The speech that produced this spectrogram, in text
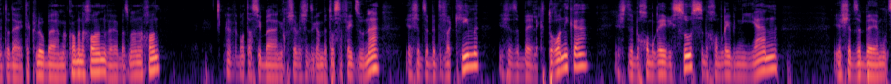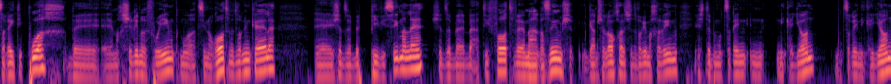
אתה יודע, יתעכלו במקום הנכון ובזמן הנכון. ומאותה סיבה אני חושב יש את זה גם בתוספי תזונה, יש את זה בדבקים, יש את זה באלקטרוניקה, יש את זה בחומרי ריסוס, בחומרי בניין, יש את זה במוצרי טיפוח, במכשירים רפואיים כמו הצינורות ודברים כאלה, אה, יש את זה ב-PVC מלא, יש את זה בעטיפות ומארזים, גם של אוכל, של דברים אחרים, יש את זה במוצרי ניקיון, מוצרי ניקיון,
